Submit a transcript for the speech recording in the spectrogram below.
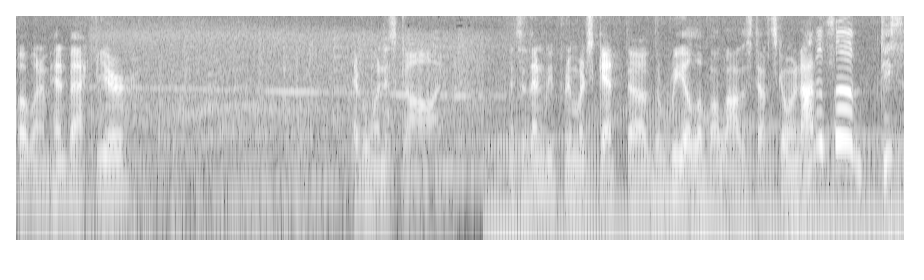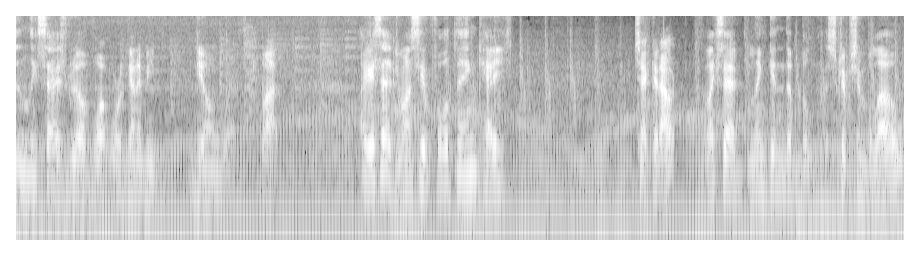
But when I'm heading back here, everyone is gone. And so then we pretty much get the, the reel of a lot of the stuff that's going on. It's a decently sized reel of what we're going to be dealing with. But like I said, you want to see a full thing? Hey, check it out. Like I said, link in the description below.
